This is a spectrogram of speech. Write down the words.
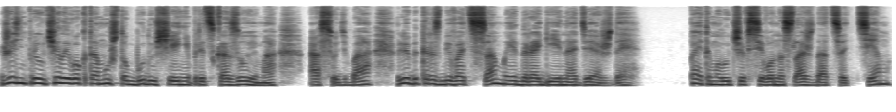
Жизнь приучила его к тому, что будущее непредсказуемо, а судьба любит разбивать самые дорогие надежды. Поэтому лучше всего наслаждаться тем,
